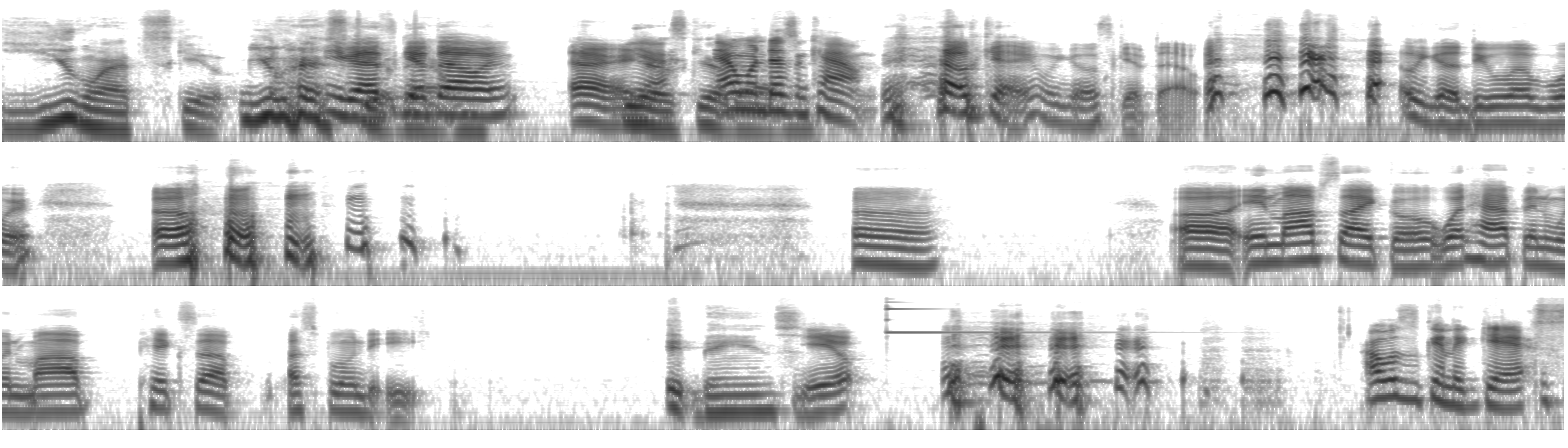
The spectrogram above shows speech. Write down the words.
You gonna have to skip. You gonna have to You gotta skip that one. All right. Yeah, Yeah, skip that one doesn't count. okay, we gonna skip that one. we gonna do one more. Um, uh, uh, in Mob Psycho, what happened when Mob picks up a spoon to eat? It bends. Yep. I was gonna guess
